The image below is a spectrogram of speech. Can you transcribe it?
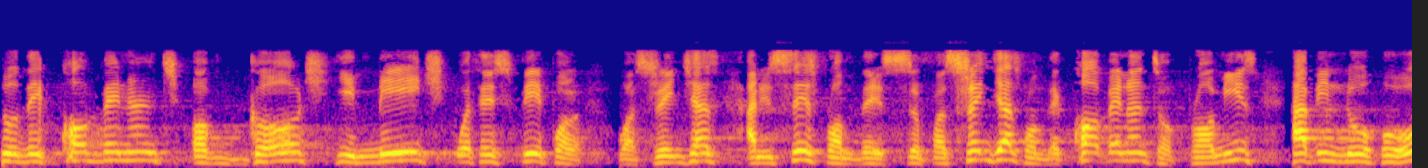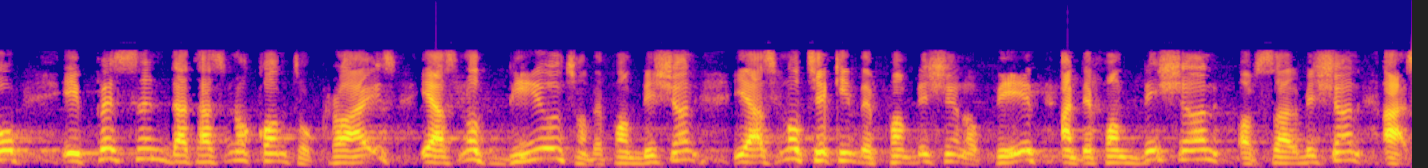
to the covenant of God he made with his people were strangers. And it says from the super strangers, from the covenant of promise, having no hope, a person that has not come to Christ, he has not built on the foundation, he has not taken the foundation of faith and the foundation of salvation as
